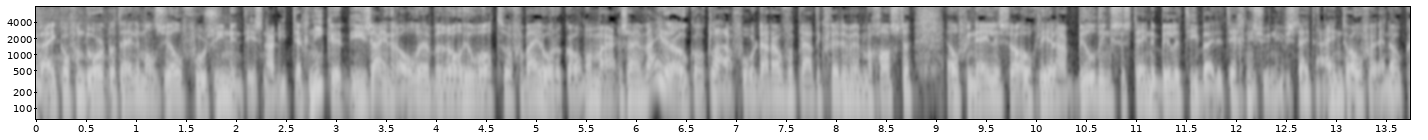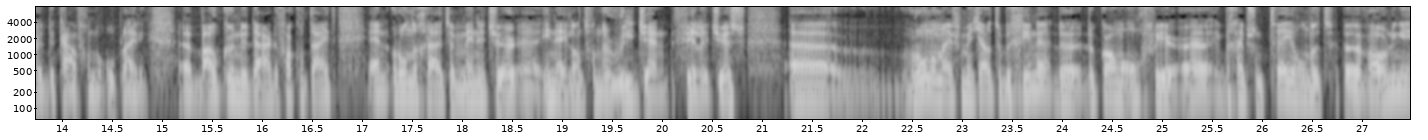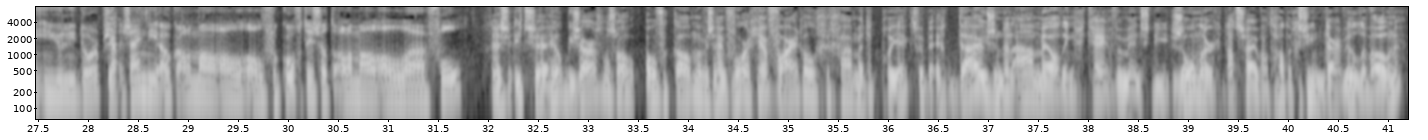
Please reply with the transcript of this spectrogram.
Een wijk of een dorp dat helemaal zelfvoorzienend is. Nou, die technieken die zijn er al. We hebben er al heel wat eh, voorbij horen komen. Maar zijn wij er ook al klaar voor? Daarover praat ik verder met mijn gasten. Elfie Nelissen, hoogleraar Building Sustainability... bij de Technische Universiteit Eindhoven... en ook eh, decaan van de opleiding eh, bouwkunde daar, de faculteit. En Ron de Gruiten, manager in Nederland van de Regen Villages. Eh, Ron, om even met jou te beginnen. Er, er komen ongeveer, ik begreep zo'n 200 eh, woningen in jullie dorp. Ja. Zijn die ook allemaal al, al verkocht? Is dat allemaal al eh, vol? Er is iets eh, heel bizars ons overkomen. We zijn vorig jaar viral gegaan met het project. We hebben echt duizenden aanmeldingen gekregen van mensen die zonder dat zij wat hadden gezien daar wilden wonen.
